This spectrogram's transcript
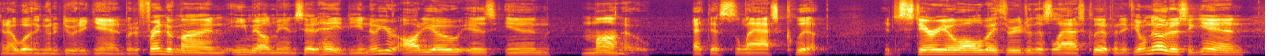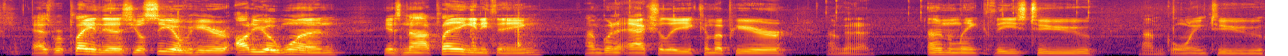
and I wasn't going to do it again, but a friend of mine emailed me and said, hey, do you know your audio is in mono at this last clip? It's stereo all the way through to this last clip. And if you'll notice again, as we're playing this, you'll see over here, audio one is not playing anything. I'm going to actually come up here. I'm going to unlink these two. I'm going to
